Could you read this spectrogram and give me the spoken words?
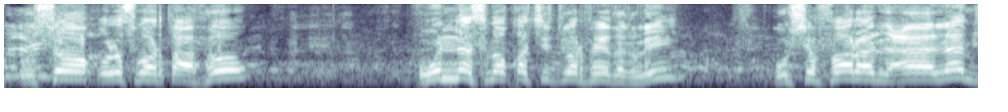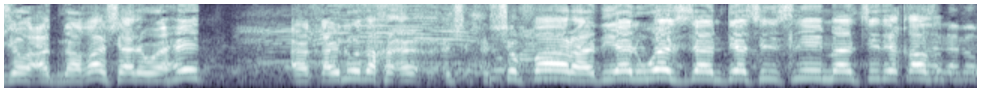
والسوق والصور طاحوا. والناس ما بقاتش تجبر فيه دغلي والشفارة العالم جاو عندنا غير شهر واحد قايلوا داخل الشفارة ديال وزن ديال سيدي سليمان سيدي قاسم.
